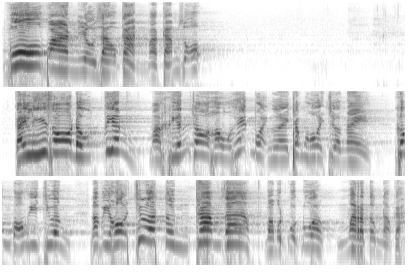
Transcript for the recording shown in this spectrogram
vô vàn nhiều rào cản và cám dỗ. Cái lý do đầu tiên mà khiến cho hầu hết mọi người trong hội trường này không có huy chương là vì họ chưa từng tham gia vào một cuộc đua marathon nào cả.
